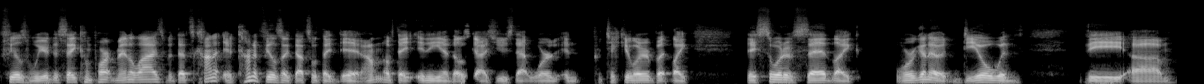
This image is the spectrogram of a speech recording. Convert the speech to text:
feels weird to say compartmentalized, but that's kind of it. Kind of feels like that's what they did. I don't know if they any of those guys used that word in particular, but like they sort of said like we're gonna deal with the um,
